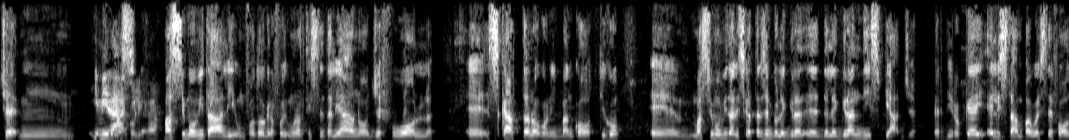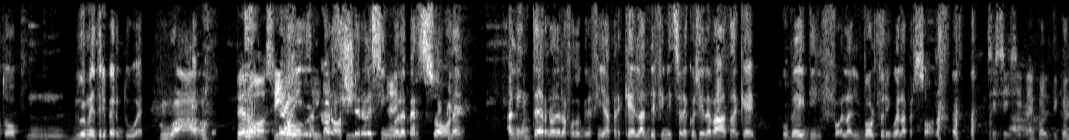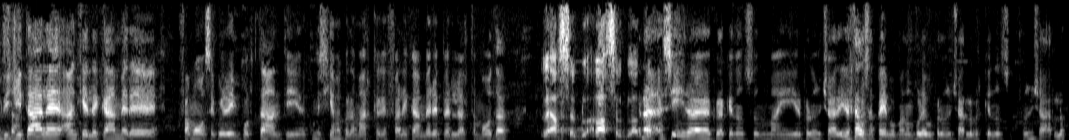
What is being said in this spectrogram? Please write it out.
cioè, mh, mm, I miracoli Massimo, fa. Massimo Vitali, un fotografo, un artista italiano, Jeff Wall, eh, scattano con il banco ottico. Eh, Massimo Vitali scatta ad esempio gra- eh, delle grandi spiagge per dire ok e li stampa queste foto mh, mm, due metri per due wow però se io puoi andassi... riconoscere le singole ecco. persone all'interno della fotografia perché la definizione è così elevata che tu vedi il, fo- il volto di quella persona sì sì sì ah, col, col digitale anche le camere famose, quelle importanti. Come si chiama quella marca che fa le camere per l'alta moda? Le Hasselblad. Hasselblad. Eh, sì, è quella che non so mai pronunciare. In realtà lo sapevo, ma non volevo pronunciarlo perché non so pronunciarlo.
